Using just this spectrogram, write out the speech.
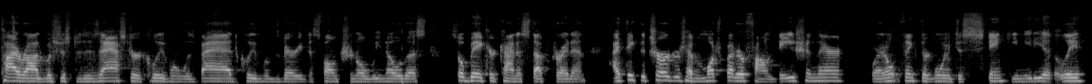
Tyrod was just a disaster. Cleveland was bad. Cleveland's very dysfunctional. We know this. So Baker kind of stepped right in. I think the Chargers have a much better foundation there where I don't think they're going to stink immediately.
